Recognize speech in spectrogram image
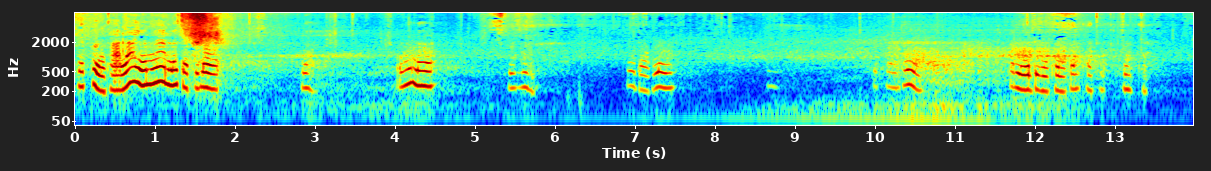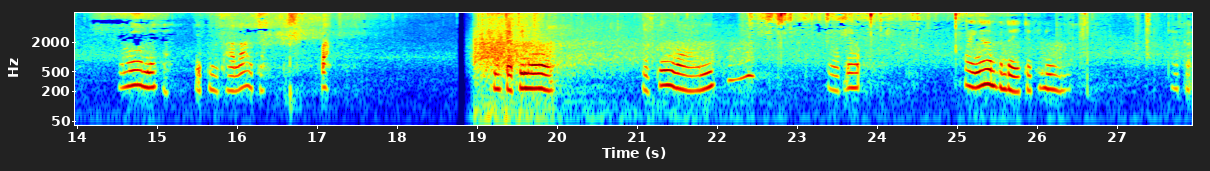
เฮ็ดเผิงขาไล่งามๆแล้วจ้ะพี่น้องโอ้ยนาะอืมนี่ดอกหนึ่ง ทุ่งก็หนูดึงคนกันค่ะนี่ค่ะน้ำงามเลยค่ะเห็ดหนึ่งคาร่าจ้ะไปนี่จ้ะพี่น้องเห็ดพึ่งหวานดอกดอกไฟงามเป็นไดจ้ะพี่น้องจ้ะกะ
